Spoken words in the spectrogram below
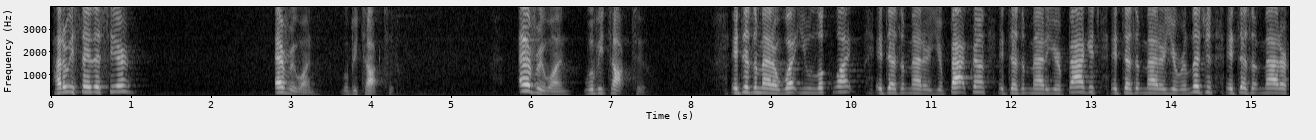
How do we say this here? Everyone will be talked to. Everyone will be talked to. It doesn't matter what you look like. It doesn't matter your background. It doesn't matter your baggage. It doesn't matter your religion. It doesn't matter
